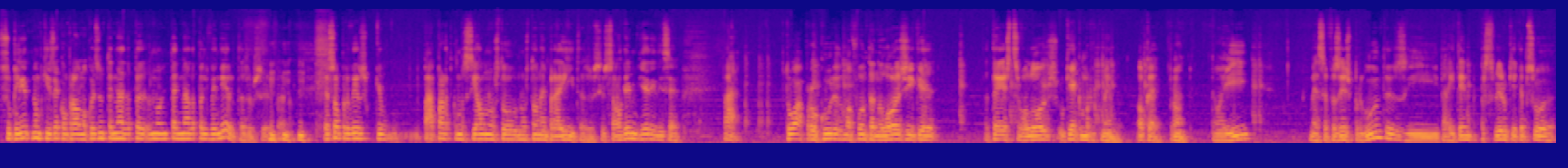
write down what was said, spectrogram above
se o cliente não me quiser comprar uma coisa, não tenho nada para, não tenho nada para lhe vender, estás a ver? é só para ver que a parte comercial não estou, não estou nem para aí, estás a? Se alguém me vier e disser, pá, estou à procura de uma fonte analógica até estes valores, o que é que me recomenda? Ok, pronto. Então aí começa a fazer as perguntas e, pá, e tento perceber o que é que a pessoa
